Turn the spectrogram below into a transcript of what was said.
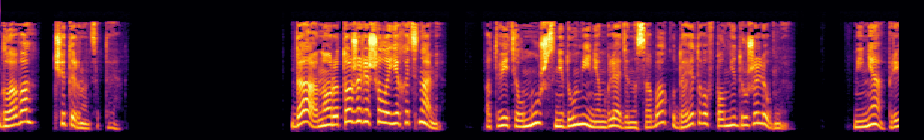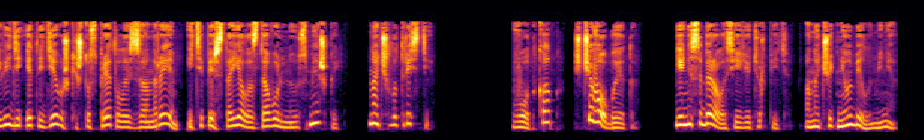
Глава 14 «Да, Нора тоже решила ехать с нами», — ответил муж с недоумением, глядя на собаку, до этого вполне дружелюбную. Меня при виде этой девушки, что спряталась за Анреем и теперь стояла с довольной усмешкой, начало трясти. Вот как? С чего бы это? Я не собиралась ее терпеть. Она чуть не убила меня.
